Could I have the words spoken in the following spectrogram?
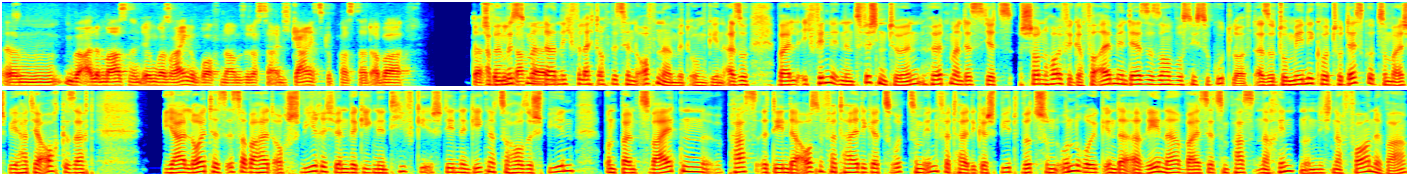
ähm, über alle Maßen in irgendwas reingeworfen haben, sodass da eigentlich gar nichts gepasst hat. Aber aber müsste man da nicht vielleicht auch ein bisschen offener mit umgehen? Also, weil ich finde, in den Zwischentönen hört man das jetzt schon häufiger, vor allem in der Saison, wo es nicht so gut läuft. Also Domenico Todesco zum Beispiel hat ja auch gesagt, ja, Leute, es ist aber halt auch schwierig, wenn wir gegen den tiefstehenden Gegner zu Hause spielen und beim zweiten Pass, den der Außenverteidiger zurück zum Innenverteidiger spielt, wird schon unruhig in der Arena, weil es jetzt ein Pass nach hinten und nicht nach vorne war.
